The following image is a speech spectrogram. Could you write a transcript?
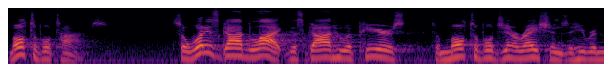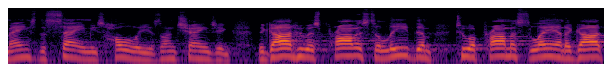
Multiple times. So, what is God like? This God who appears to multiple generations, he remains the same. He's holy, he's unchanging. The God who has promised to lead them to a promised land, a God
